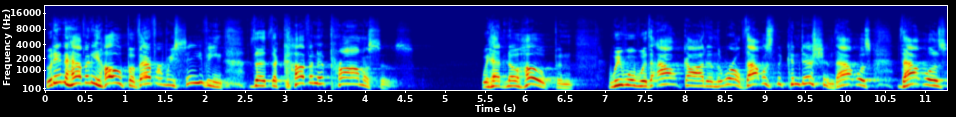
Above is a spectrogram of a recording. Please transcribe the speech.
We didn't have any hope of ever receiving the, the covenant promises. We had no hope and we were without God in the world. That was the condition. That was, that was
